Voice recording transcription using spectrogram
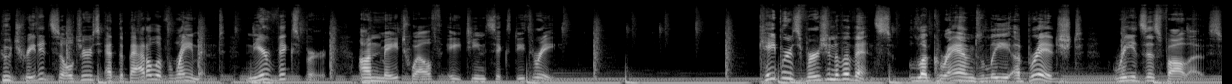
who treated soldiers at the Battle of Raymond near Vicksburg on May 12, 1863. Capers' version of events, Legrandly abridged, reads as follows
